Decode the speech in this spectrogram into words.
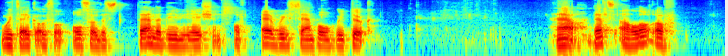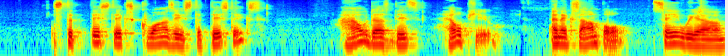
we take also, also the standard deviation of every sample we took. Now, that's a lot of statistics, quasi-statistics. How does this help you? An example, say we are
